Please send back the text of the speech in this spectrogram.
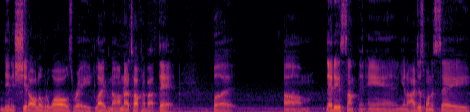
then it's shit all over the walls, Ray. Like, no, I'm not talking about that. But um that is something and you know, I just want to say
